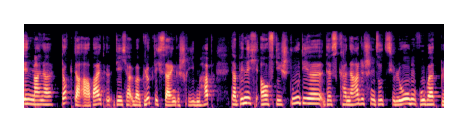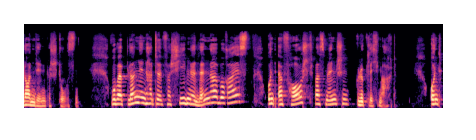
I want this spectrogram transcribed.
in meiner Doktorarbeit, die ich ja über Glücklichsein geschrieben habe, da bin ich auf die Studie des kanadischen Soziologen Robert Blondin gestoßen. Robert Blondin hatte verschiedene Länder bereist und erforscht, was Menschen glücklich macht. Und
